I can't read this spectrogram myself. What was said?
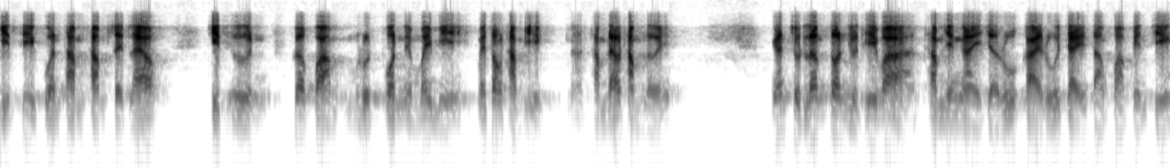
กิจที่ควรทำทำเสร็จแล้ว กิจอื่นเพื่อความหลุดพ้นเนี่ยไม่มีไม่ต้องทำอีกนะทำแล้วทำเลยงั้นจุดเริ่มต้นอยู่ที่ว่าทำยังไงจะรู้กายรู้ใจตามความเป็นจริง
